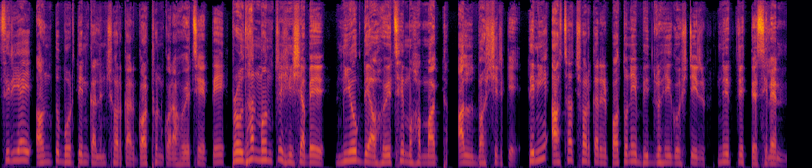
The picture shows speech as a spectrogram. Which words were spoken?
সিরিয়ায় অন্তর্বর্তীকালীন সরকার গঠন করা হয়েছে। এতে প্রধানমন্ত্রী হিসাবে নিয়োগ দেওয়া হয়েছে মোহাম্মদ আল বাশিরকে। তিনি আসাদ সরকারের পতনে বিদ্রোহী গোষ্ঠীর নেতৃত্বে ছিলেন।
